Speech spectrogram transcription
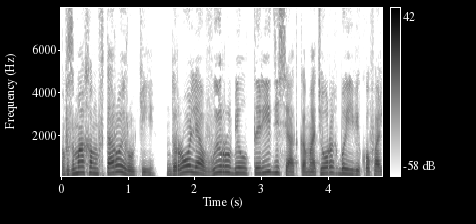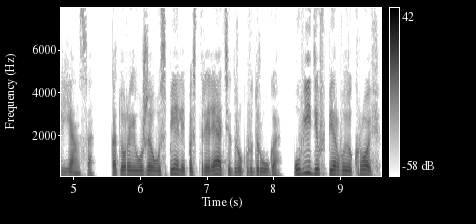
Взмахом второй руки Дроля вырубил три десятка матерых боевиков Альянса, которые уже успели пострелять друг в друга. Увидев первую кровь,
